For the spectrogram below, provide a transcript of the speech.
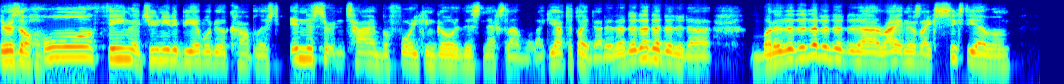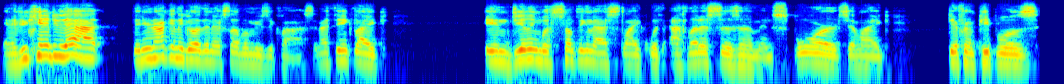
there's a whole thing that you need to be able to accomplish in a certain time before you can go to this next level. Like you have to play da da da da da da da da da da da da da right, and there's like 60 of them. And if you can't do that, then you're not going to go to the next level music class. And I think like in dealing with something that's like with athleticism and sports and like different people's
